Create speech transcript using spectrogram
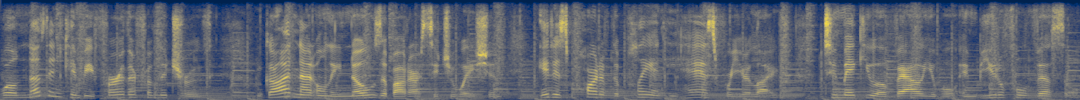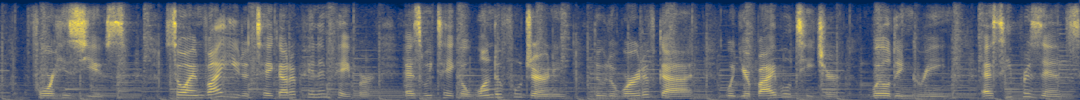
Well, nothing can be further from the truth. God not only knows about our situation, it is part of the plan He has for your life to make you a valuable and beautiful vessel for His use. So I invite you to take out a pen and paper as we take a wonderful journey through the Word of God with your Bible teacher, Weldon Green, as he presents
